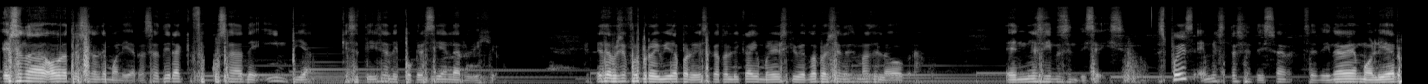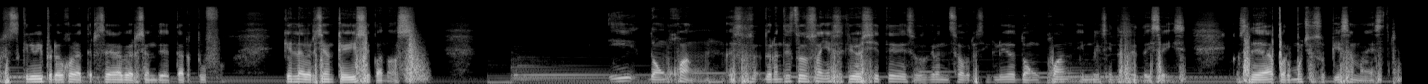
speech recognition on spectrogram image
es una obra tradicional de Molière, sátira que fue acusada de impia, que satiriza la hipocresía en la religión. Esta versión fue prohibida por la Iglesia Católica y Molière escribió dos versiones más de la obra en 1666. Después, en 1779, Molière escribió y produjo la tercera versión de Tartufo, que es la versión que hoy se conoce y Don Juan. durante estos dos años escribió siete de sus grandes obras, incluido Don Juan en 1166, considerada por muchos su pieza maestra.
